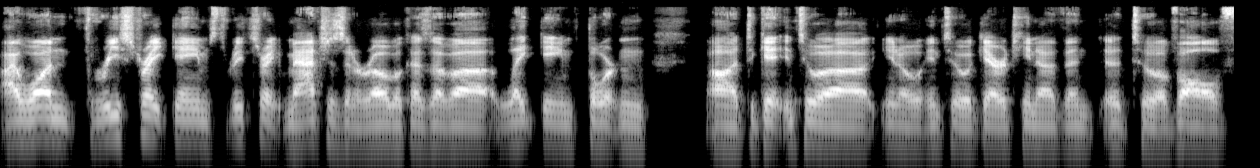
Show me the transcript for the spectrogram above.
I won three straight games, three straight matches in a row because of a late game Thornton uh, to get into a you know into a Giratina, then uh, to evolve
